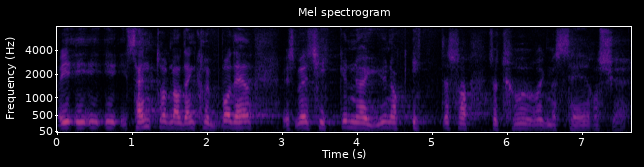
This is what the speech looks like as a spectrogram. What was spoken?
I, i, i, i sentrum av den krybba der hvis vi kikker nøye nok etter, så, så tror jeg vi ser oss sjøl.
